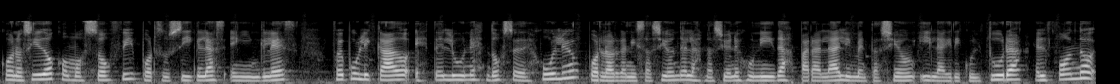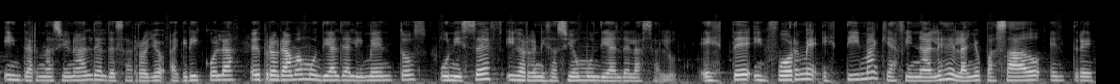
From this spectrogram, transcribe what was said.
conocido como SOFI por sus siglas en inglés, fue publicado este lunes 12 de julio por la Organización de las Naciones Unidas para la Alimentación y la Agricultura, el Fondo Internacional del Desarrollo Agrícola, el Programa Mundial de Alimentos, UNICEF y la Organización Mundial de la Salud. Este informe estima que a finales del año pasado entre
